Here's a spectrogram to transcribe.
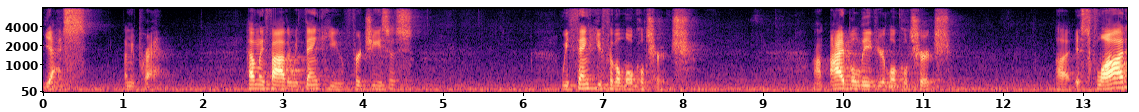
Yes. Let me pray. Heavenly Father, we thank you for Jesus. We thank you for the local church. Um, I believe your local church uh, is flawed,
